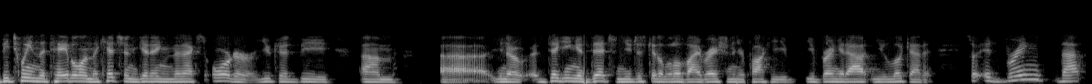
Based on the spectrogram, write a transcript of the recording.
between the table and the kitchen getting the next order. You could be, um, uh, you know, digging a ditch and you just get a little vibration in your pocket. You, you bring it out and you look at it. So it brings that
